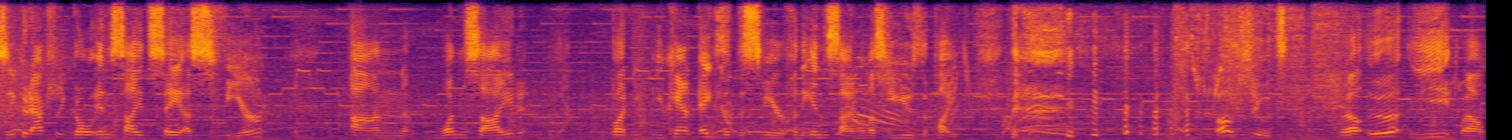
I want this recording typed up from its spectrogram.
So you could actually go inside, say, a sphere on one side, but you can't exit the sphere from the inside unless you use the pipe. oh, shoot! Well, uh, well,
